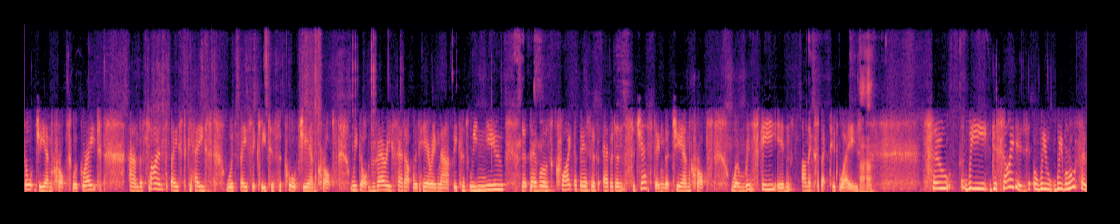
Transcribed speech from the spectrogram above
thought GM crops were great. And the science based case was basically to support GM crops. We got very fed up with hearing that because we knew that there was quite a bit of evidence suggesting that GM crops were risky in unexpected ways. Uh huh. So we decided we we were also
